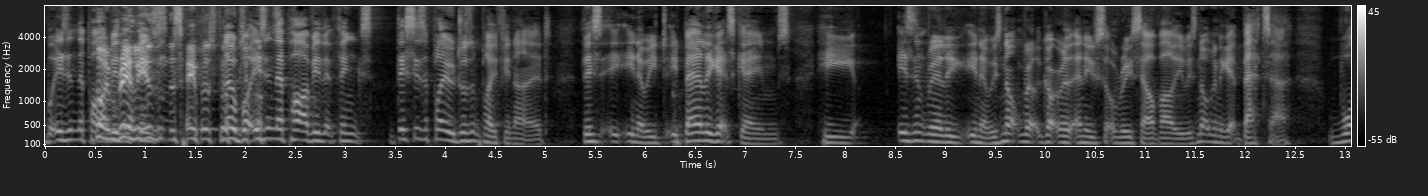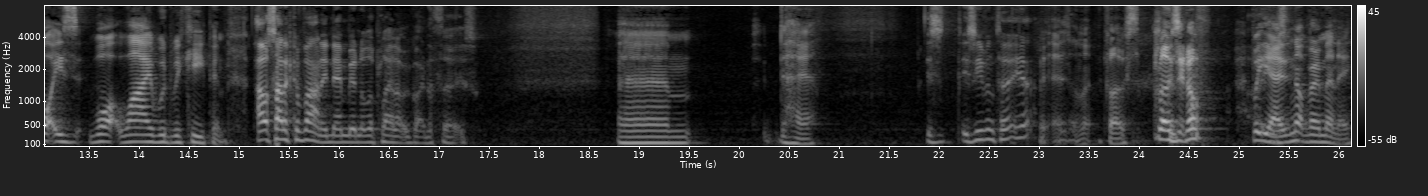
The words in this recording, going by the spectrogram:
But isn't there part No, of it you that really thinks- isn't the same as Phil No, but Jones. isn't there part of you that thinks this is a player who doesn't play for United? This, you know, he, he barely gets games. He isn't really, you know, he's not re- got re- any sort of resale value. He's not going to get better. What is what? Why would we keep him? Outside of Cavani, name me another player that we've got in the thirties. Um, De Gea. Is is he even thirty yet? Yeah, isn't it? Close. Close enough. But yeah, not very many.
